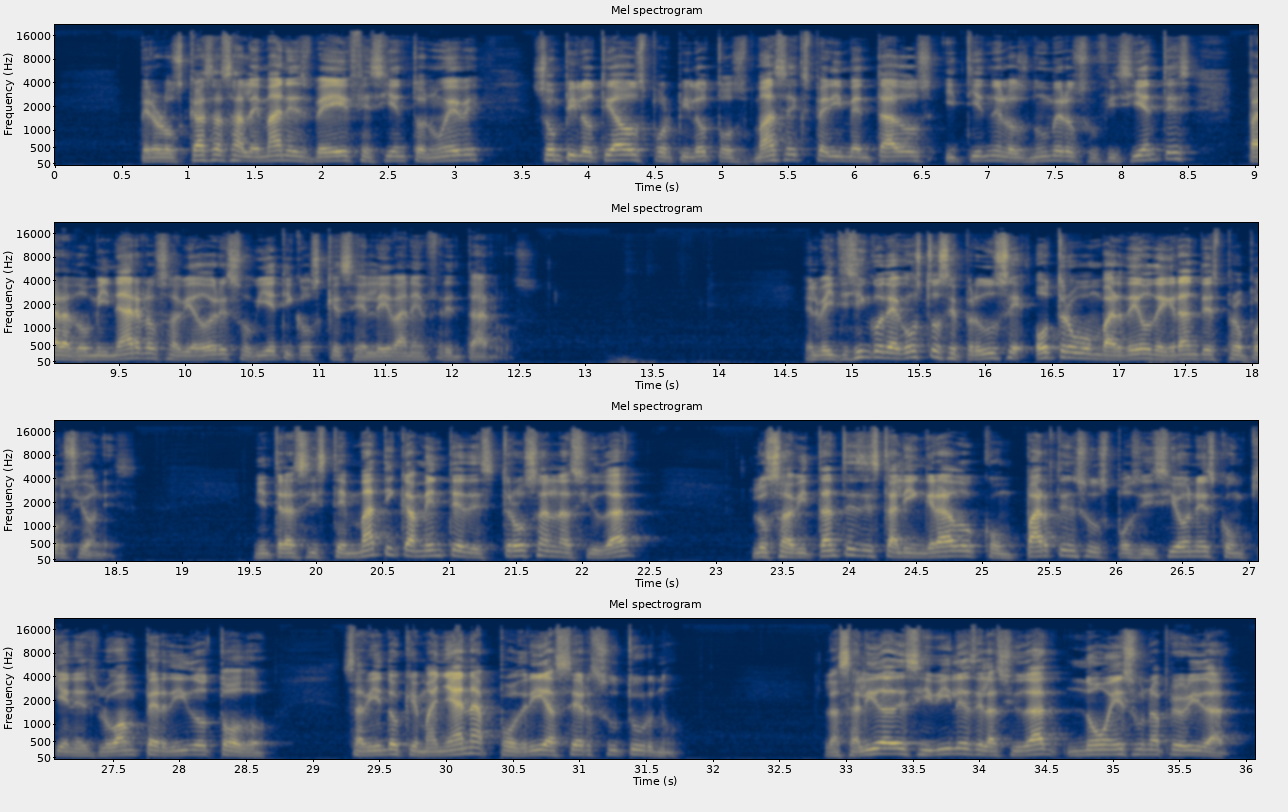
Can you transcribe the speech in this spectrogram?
pero los cazas alemanes Bf-109 son piloteados por pilotos más experimentados y tienen los números suficientes para dominar a los aviadores soviéticos que se elevan a enfrentarlos. El 25 de agosto se produce otro bombardeo de grandes proporciones. Mientras sistemáticamente destrozan la ciudad, los habitantes de Stalingrado comparten sus posiciones con quienes lo han perdido todo, sabiendo que mañana podría ser su turno. La salida de civiles de la ciudad no es una prioridad.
